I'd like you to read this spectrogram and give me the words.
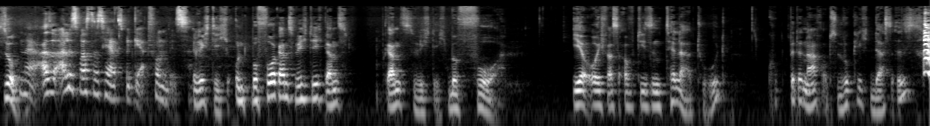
So, Naja, also alles, was das Herz begehrt von Biss. richtig. Und bevor, ganz wichtig, ganz, ganz wichtig, bevor ihr euch was auf diesen Teller tut, guckt bitte nach, ob es wirklich das ist.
